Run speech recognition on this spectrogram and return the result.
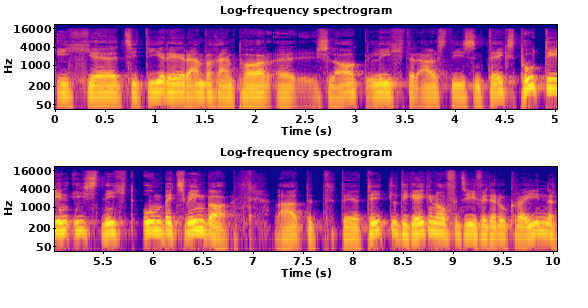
Ich äh, zitiere hier einfach ein paar äh, Schlaglichter aus diesem Text. Putin ist nicht unbezwingbar lautet der Titel. Die Gegenoffensive der Ukrainer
